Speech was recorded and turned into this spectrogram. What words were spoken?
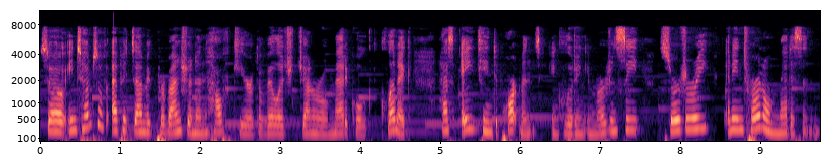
So in terms of epidemic prevention and healthcare, the village general medical clinic has 18 departments, including emergency, surgery, and internal medicine.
